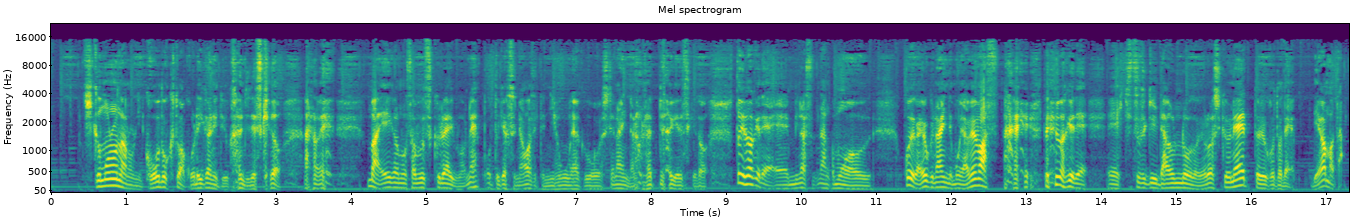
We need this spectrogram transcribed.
聞くものなのに購読とはこれいかにという感じですけど、あのね、まあ映画のサブスクライブをね、ポッドキャストに合わせて日本語訳をしてないんだろうなってだけですけど、というわけで、えー、皆さん、なんかもう、声が良くないんでもうやめます。はい。というわけで、えー、引き続きダウンロードよろしくね、ということで、ではまた。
